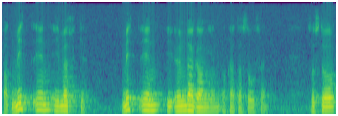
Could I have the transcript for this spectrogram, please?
at midt inn i mørket, midt inn i undergangen og katastrofen, så står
